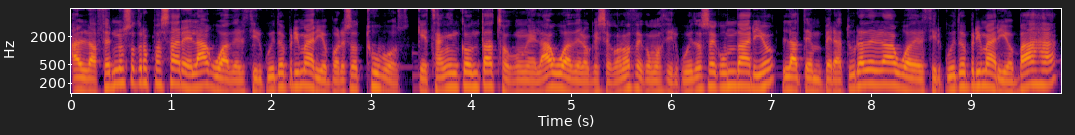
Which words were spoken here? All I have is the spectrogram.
al hacer nosotros pasar el agua del circuito primario por esos tubos que están en contacto con el agua de lo que se conoce como circuito secundario, la temperatura del agua del circuito primario baja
